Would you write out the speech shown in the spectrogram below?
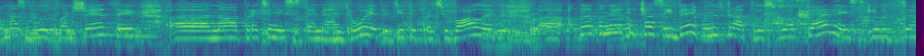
У нас були планшети е, на операційній системі Android, діти працювали, Е, але вони ну час йде, вони втратили свою актуальність. І от е,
